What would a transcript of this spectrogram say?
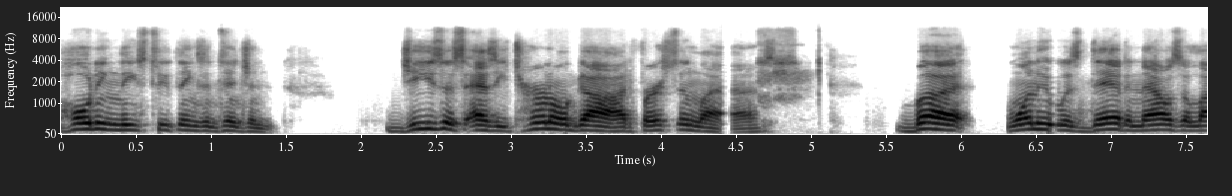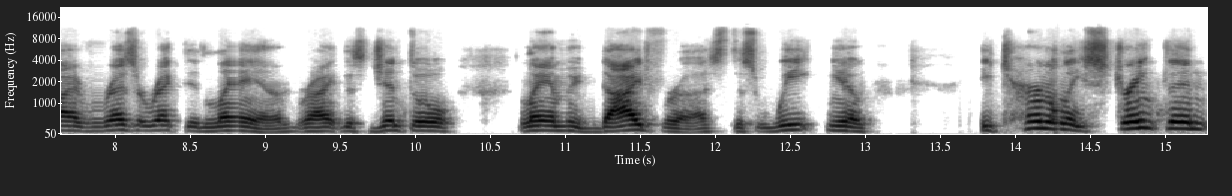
holding these two things in tension, Jesus as eternal God, first and last, but one who was dead and now is alive, resurrected lamb, right? This gentle lamb who died for us, this weak, you know, eternally strengthened.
